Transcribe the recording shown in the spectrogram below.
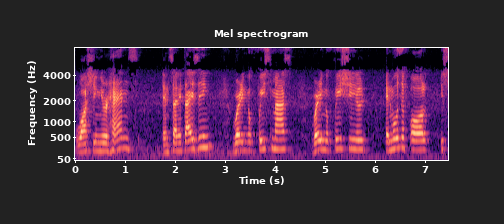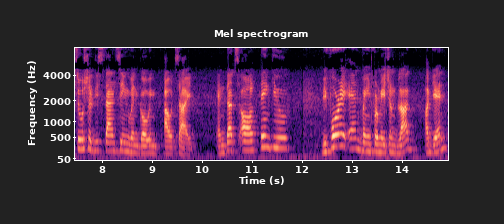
washing your hands and sanitizing, wearing a face mask, wearing a face shield, and most of all is social distancing when going outside. And that's all. Thank you. Before I end my information blog, again,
